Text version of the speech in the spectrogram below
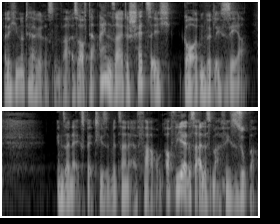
weil ich hin und her gerissen war. Also auf der einen Seite schätze ich Gordon wirklich sehr in seiner Expertise, mit seiner Erfahrung. Auch wie er das alles macht, finde ich super.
